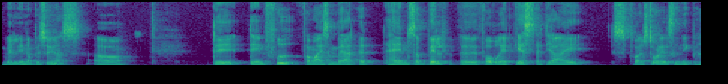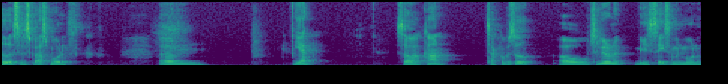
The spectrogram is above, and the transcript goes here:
vil ind og besøge os, og det, det er en fryd for mig som vært at have en så vel øh, forberedt gæst, at jeg for en stor del af tiden ikke behøver at stille spørgsmål. øhm, ja, så Karen, tak for besøget, og til lytterne, vi ses om en måned.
